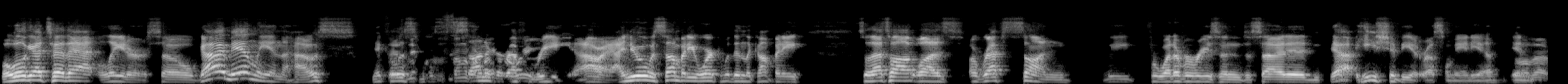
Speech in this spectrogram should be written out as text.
But we'll get to that later. So, Guy Manley in the house. Nicholas Nick was the the son of a referee. All right. I knew it was somebody who worked within the company. So that's all it was a ref's son. We, for whatever reason, decided, yeah, he should be at WrestleMania in Well, that,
